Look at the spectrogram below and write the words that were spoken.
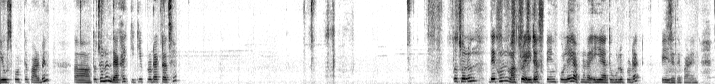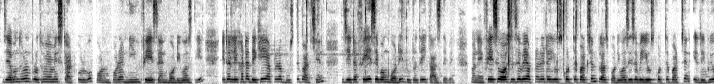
use করতে পারবেন। তো চলুন দেখাই কী কী প্রোডাক্ট আছে। তো চলুন দেখুন মাত্র এইটা স্পেন্ড করলেই আপনারা এই এতগুলো প্রোডাক্ট পেয়ে যেতে পারেন। যেমন ধরুন প্রথমে আমি স্টার্ট করব পরম্পরা নিম ফেস অ্যান্ড বডি ওয়াশ দিয়ে। এটা লেখাটা দেখেই আপনারা বুঝতে পারছেন যে এটা ফেস এবং বডি দুটোতেই কাজ দেবে। মানে ফেস ওয়াশ হিসেবে আপনারা এটা ইউজ করতে পারছেন প্লাস বডি ওয়াশ হিসেবে ইউজ করতে পারছেন। এর রিভিউ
